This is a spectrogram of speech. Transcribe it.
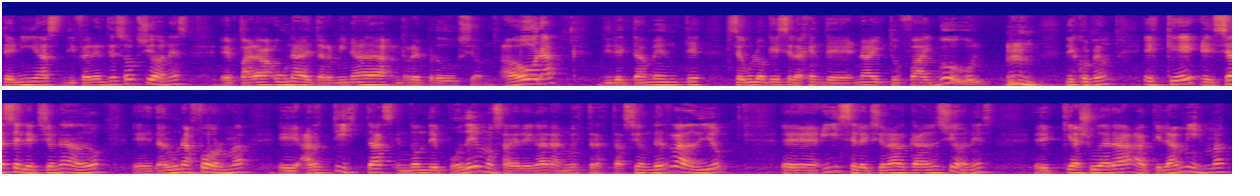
tenías diferentes opciones para una determinada reproducción. Ahora, directamente, según lo que dice la gente de Night to Fight Google, disculpen, es que se ha seleccionado de alguna forma artistas en donde podemos agregar a nuestra estación de radio y seleccionar canciones eh, que ayudará a que la misma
